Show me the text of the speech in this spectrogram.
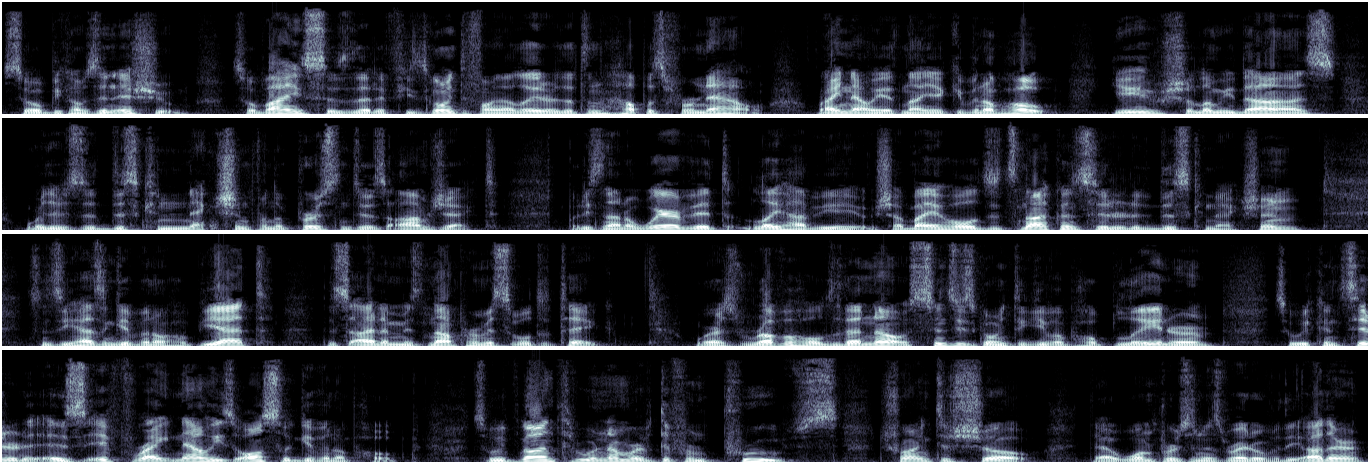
so it becomes an issue. So Abaye says that if he's going to find out later, it doesn't help us for now. Right now, he has not yet given up hope. Yehu Shalom Yidas, where there's a disconnection from the person to his object, but he's not aware of it, Leihavi Abaye holds it's not considered a disconnection. Since he hasn't given up hope yet, this item is not permissible to take. Whereas Rava holds that no, since he's going to give up hope later, so we consider it as if right now he's also given up hope. So we've gone through a number of different proofs trying to show that one person is right over the other.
